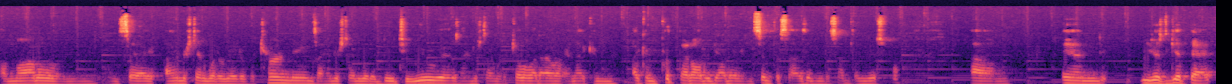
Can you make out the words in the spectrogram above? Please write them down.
a model and, and say, I, understand what a rate of return means, I understand what a BTU is, I understand what a kilowatt hour, and I can, I can put that all together and synthesize it into something useful. Um, and you just get that,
